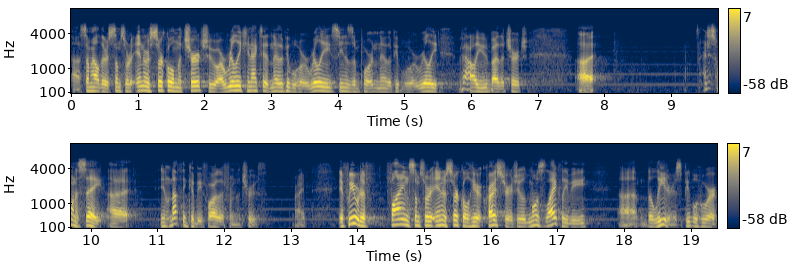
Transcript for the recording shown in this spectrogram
uh, somehow there's some sort of inner circle in the church who are really connected, and they're the people who are really seen as important, they're the people who are really valued by the church. Uh, I just want to say, uh, you know, nothing could be farther from the truth, right? If we were to find some sort of inner circle here at Christ Church, it would most likely be uh, the leaders, people who are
